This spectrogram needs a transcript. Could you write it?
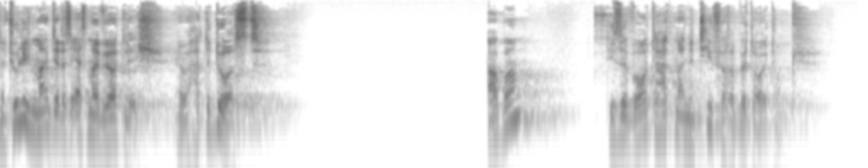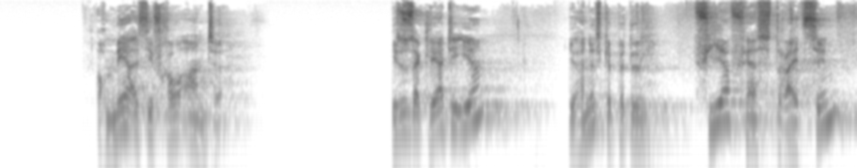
Natürlich meint er das erstmal wörtlich. Er hatte Durst. Aber diese Worte hatten eine tiefere Bedeutung. Auch mehr als die Frau ahnte. Jesus erklärte ihr, Johannes Kapitel 4, Vers 13,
